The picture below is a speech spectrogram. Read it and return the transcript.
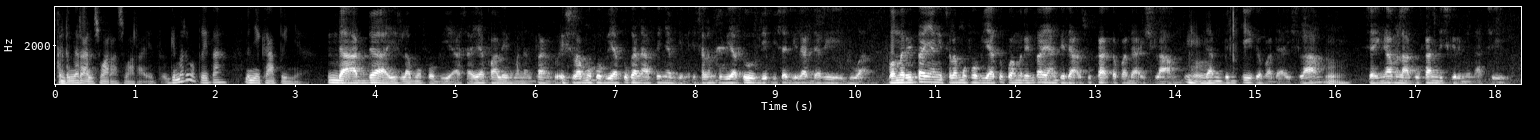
kedengeran suara-suara itu. Gimana pemerintah menyikapinya? Tidak ada Islamofobia. Saya paling menentang itu. Islamofobia itu kan artinya begini. Islamofobia itu bisa dilihat dari dua. Pemerintah yang Islamofobia itu pemerintah yang tidak suka kepada Islam hmm. dan benci kepada Islam hmm. sehingga melakukan diskriminasi.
